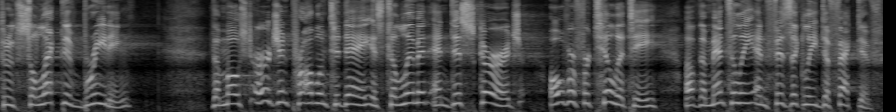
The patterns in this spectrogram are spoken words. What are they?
through selective breeding, the most urgent problem today is to limit and discourage overfertility of the mentally and physically defective.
